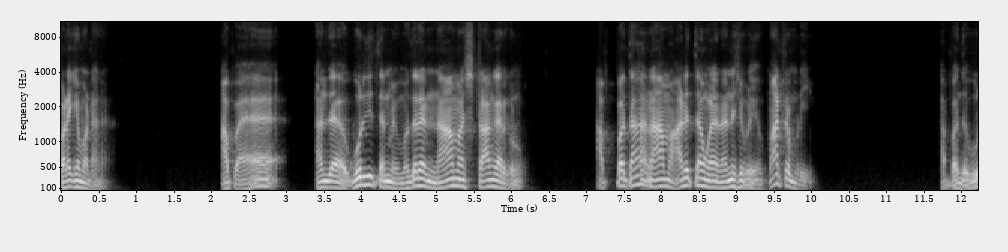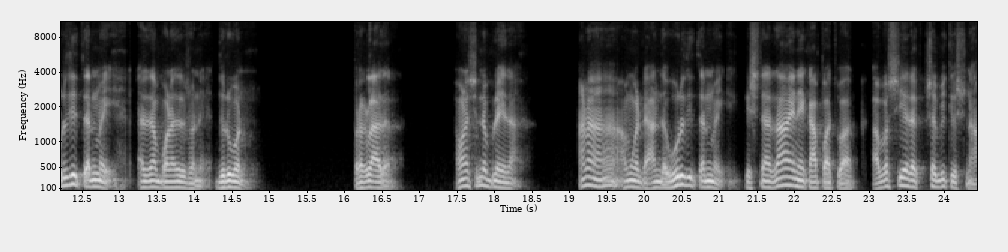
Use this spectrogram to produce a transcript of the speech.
படைக்க மாட்டாங்க. அப்போ அந்த உறுதித்தன்மை முதல்ல நாம் ஸ்ட்ராங்காக இருக்கணும். அப்போ தான் நாம் அடுத்தவங்களை என்ன முடியும்? மாற்ற முடியும். அப்போ அந்த உறுதித்தன்மை அதுதான் போனதில் சொன்னேன் துருவன் பிரகலாதன் அவனை சின்ன பிள்ளைங்க தான் ஆனால் அவங்கள்ட்ட அந்த உறுதித்தன்மை கிருஷ்ணர் தான் என்னை காப்பாற்றுவார். அவசிய ரக்ஷபி கிருஷ்ணா.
